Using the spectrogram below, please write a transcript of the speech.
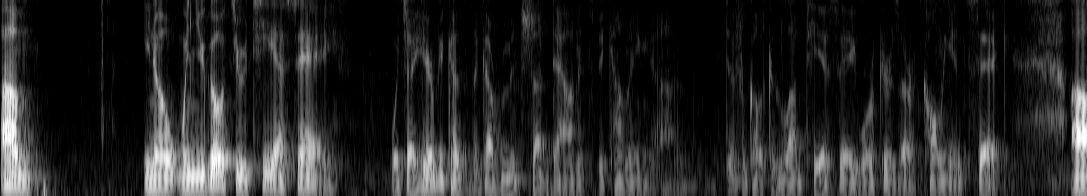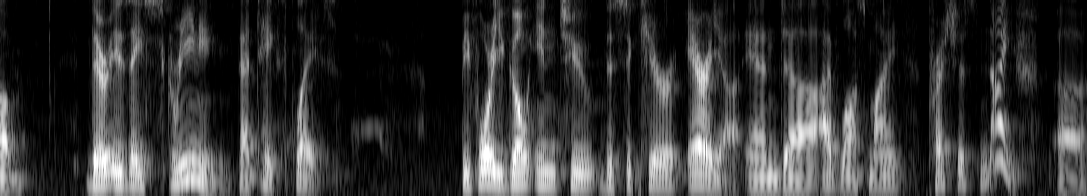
Um, you know, when you go through TSA, which I hear because of the government shutdown, it's becoming uh, difficult because a lot of TSA workers are calling in sick. Um, there is a screening that takes place before you go into the secure area. And uh, I've lost my precious knife uh,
